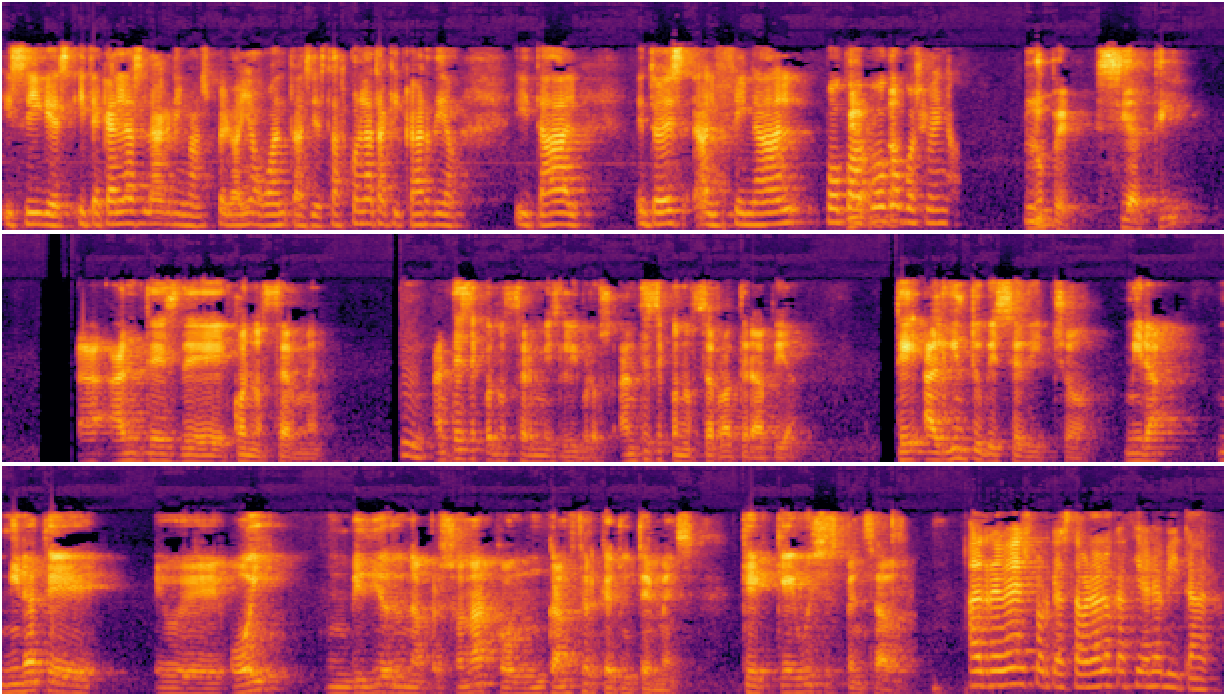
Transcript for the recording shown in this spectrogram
y sigues y te caen las lágrimas, pero ahí aguantas y estás con la taquicardia y tal. Entonces, al final, poco a poco, pues venga. Lupe, si a ti, antes de conocerme, mm. antes de conocer mis libros, antes de conocer la terapia, te, alguien te hubiese dicho, mira, mírate eh, hoy un vídeo de una persona con un cáncer que tú temes ¿Qué, hubieses pensado? Al revés, porque hasta ahora lo que hacía era evitar.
